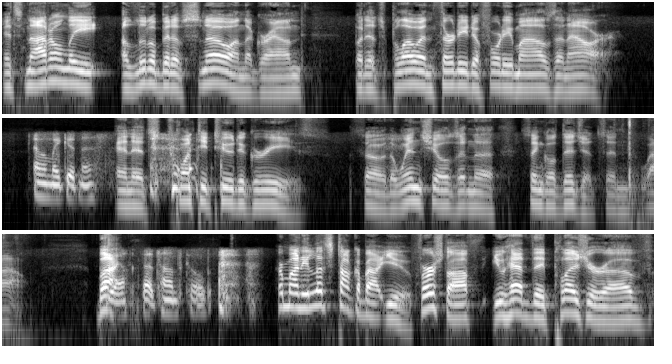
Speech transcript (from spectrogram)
It's not only a little bit of snow on the ground, but it's blowing 30 to 40 miles an hour. Oh my goodness! And it's 22 degrees, so the wind chill's in the single digits. And wow, but yeah, that sounds cold. Hermione, let's talk about you. First off, you had the pleasure of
